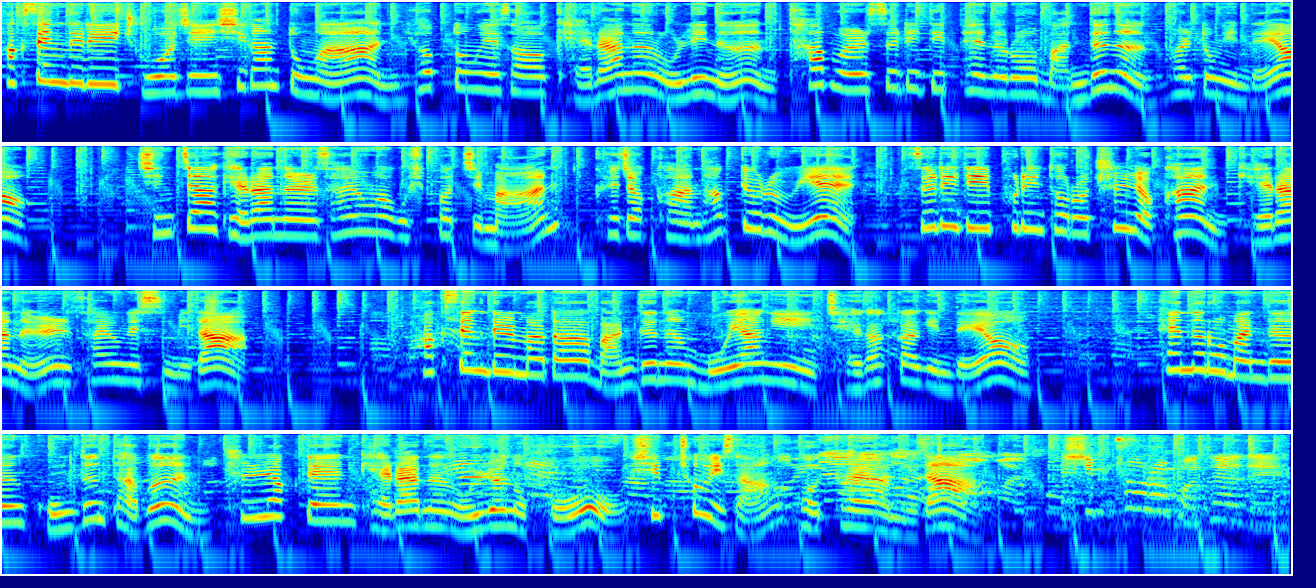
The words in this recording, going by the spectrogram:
학생들이 주어진 시간 동안 협동해서 계란을 올리는 탑을 3D 펜으로 만드는 활동인데요. 진짜 계란을 사용하고 싶었지만 쾌적한 학교를 위해 3D 프린터로 출력한 계란을 사용했습니다. 학생들마다 만드는 모양이 제각각인데요. 펜으로 만든 공든탑은 출력된 계란을 올려놓고 10초 이상 버텨야 합니다. 10초를 버텨야 돼.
